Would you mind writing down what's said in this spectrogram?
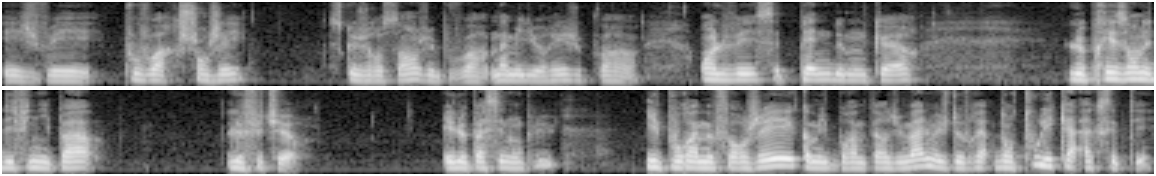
Et je vais pouvoir changer ce que je ressens. Je vais pouvoir m'améliorer. Je vais pouvoir enlever cette peine de mon cœur. Le présent ne définit pas le futur. Et le passé non plus. Il pourra me forger, comme il pourra me faire du mal, mais je devrais, dans tous les cas, accepter.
